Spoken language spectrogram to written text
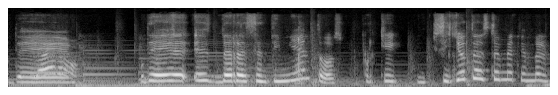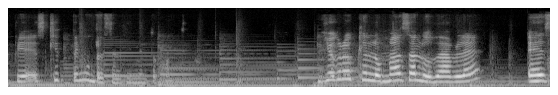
de, Claro. de, de resentimientos, porque si yo te estoy metiendo el pie es que tengo un resentimiento contigo. Yo creo que lo más saludable es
